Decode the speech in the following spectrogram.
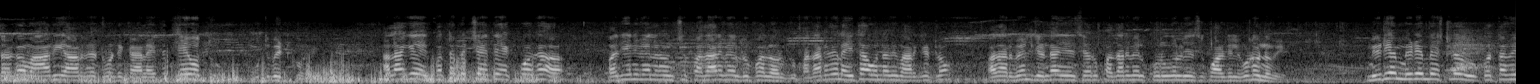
సగం ఆరి ఆరినటువంటి కాయలు అయితే చేయవద్దు గుర్తుపెట్టుకోండి. అలాగే కొత్త మిర్చి అయితే ఎక్కువగా పదిహేను వేల నుంచి పదహారు వేల రూపాయల వరకు పదహారు వేలు అయితే ఉన్నది మార్కెట్లో. పదహారు వేలు జెండా చేశారు పదహారు వేలు కొనుగోలు చేసే క్వాలిటీలు కూడా ఉన్నవి. మీడియం మీడియం బెస్ట్లు కొత్తవి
